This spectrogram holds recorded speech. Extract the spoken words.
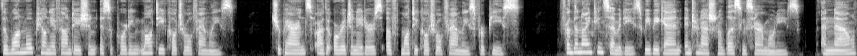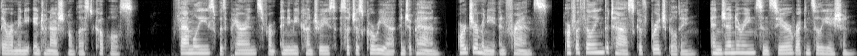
The Wonmo Pyonghae Foundation is supporting multicultural families. True Parents are the originators of multicultural families for peace. From the 1970s, we began international blessing ceremonies, and now there are many international blessed couples. Families with parents from enemy countries such as Korea and Japan, or Germany and France, are fulfilling the task of bridge building, engendering sincere reconciliation.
